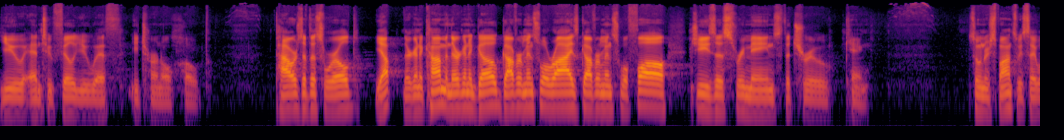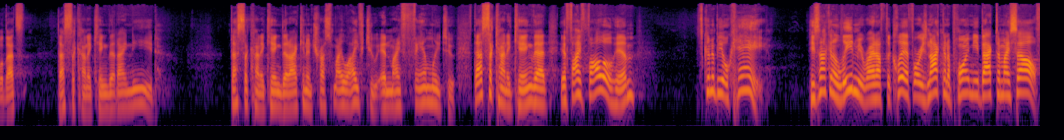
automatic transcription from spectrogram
you and to fill you with eternal hope. Powers of this world, yep, they're going to come and they're going to go. Governments will rise, governments will fall. Jesus remains the true king. So in response, we say, well, that's, that's the kind of king that I need. That's the kind of king that I can entrust my life to and my family to. That's the kind of king that if I follow him, it's going to be okay. He's not going to lead me right off the cliff, or he's not going to point me back to myself.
